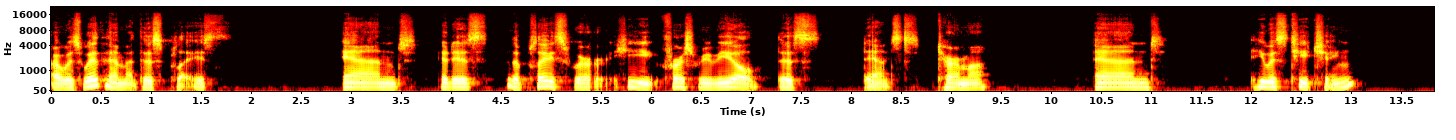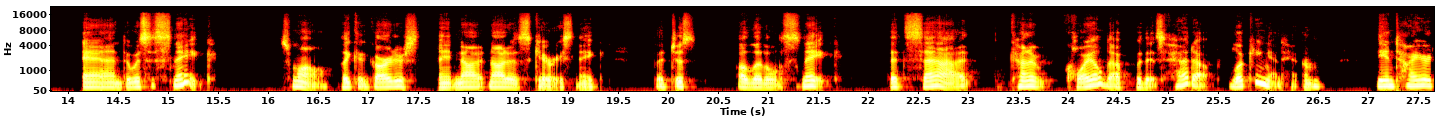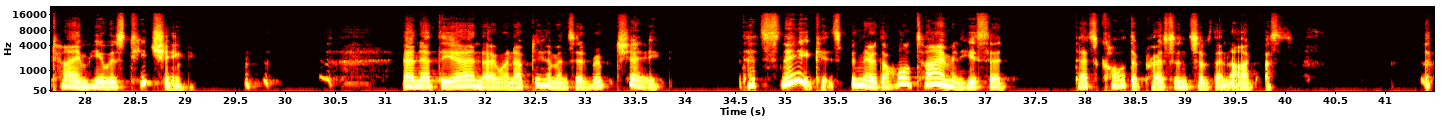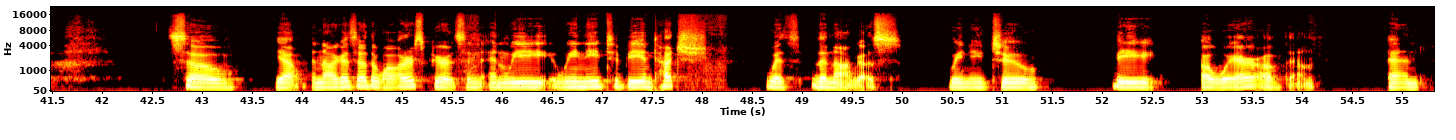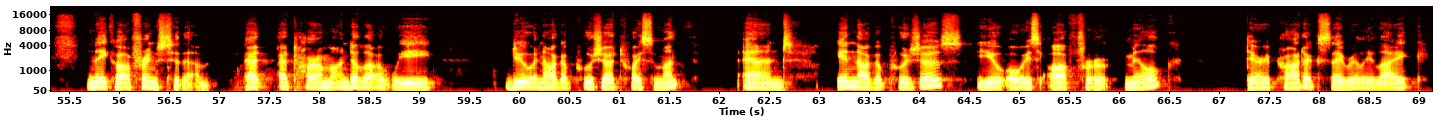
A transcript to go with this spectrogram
i was with him at this place and it is the place where he first revealed this dance terma. And he was teaching, and there was a snake, small, like a garter snake, not, not a scary snake, but just a little snake that sat kind of coiled up with its head up, looking at him. the entire time he was teaching. and at the end, I went up to him and said, Rinpoche, that snake has been there the whole time. And he said, That's called the presence of the Nagas. so, yeah, the Nagas are the water spirits, and, and we we need to be in touch with the Nagas. We need to be aware of them and make offerings to them. At at Taramandala, we do a Naga Puja twice a month. And in Naga Pujas, you always offer milk, dairy products they really like,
